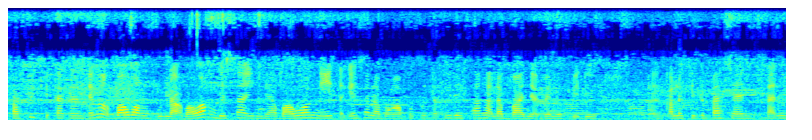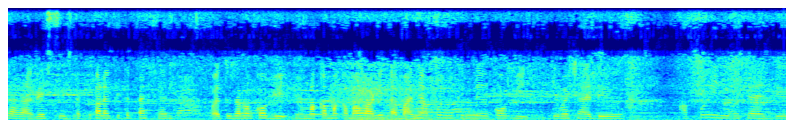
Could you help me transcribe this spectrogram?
Lepas tu kita akan tengok bawang pula. Bawang besar India. Bawang ni tak kisahlah bawang apa pun tapi dia sangatlah banyak benefit dia. Uh, kalau kita perasan, tak adalah lah resist. Tapi kalau kita perasan, waktu zaman COVID, yang makan-makan bawang ni tak banyak pun kena COVID. Dia macam ada apa ni dia macam ada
